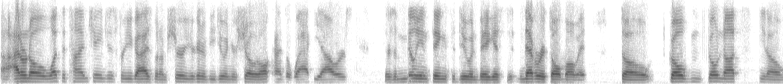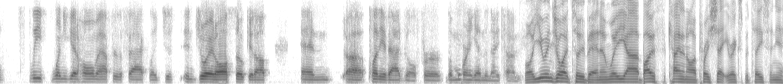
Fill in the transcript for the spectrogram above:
Uh, I don't know what the time change is for you guys, but I'm sure you're going to be doing your show at all kinds of wacky hours. There's a million things to do in Vegas. Never a dull moment. So go go nuts. You know, sleep when you get home after the fact. Like just enjoy it all, soak it up, and uh, plenty of Advil for the morning and the nighttime. Well, you enjoyed too, Ben, and we uh, both, Kane and I, appreciate your expertise and you,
